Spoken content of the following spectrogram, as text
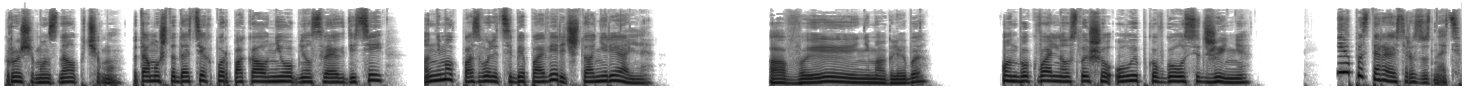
Впрочем, он знал почему. Потому что до тех пор, пока он не обнял своих детей, он не мог позволить себе поверить, что они реальны. «А вы не могли бы?» Он буквально услышал улыбку в голосе Джинни. «Я постараюсь разузнать.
